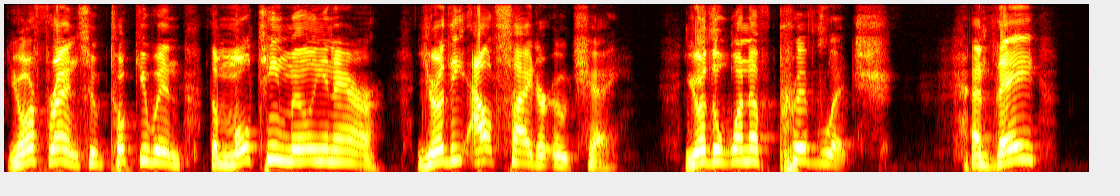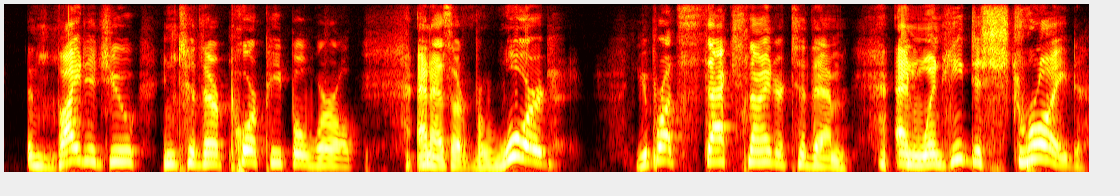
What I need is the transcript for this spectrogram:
your friends who took you in, the multimillionaire. You're the outsider, Uche. You're the one of privilege. And they invited you into their poor people world. And as a reward, you brought Zack Snyder to them. And when he destroyed,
